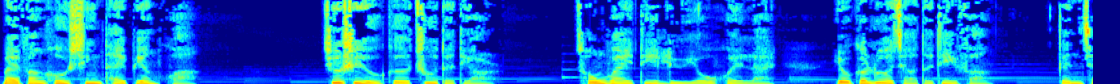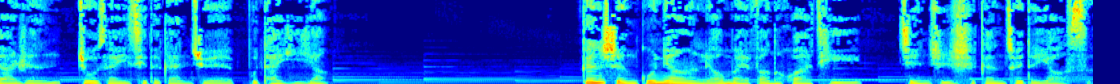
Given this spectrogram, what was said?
买房后心态变化，就是有个住的地儿，从外地旅游回来，有个落脚的地方，跟家人住在一起的感觉不太一样。跟沈姑娘聊买房的话题，简直是干脆的要死。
